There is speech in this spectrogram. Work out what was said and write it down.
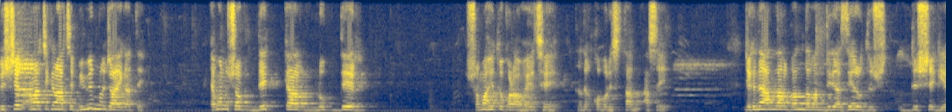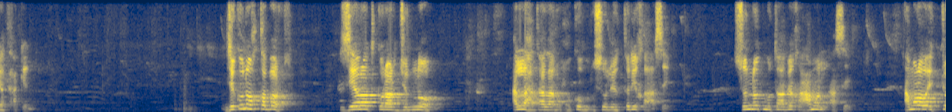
বিশ্বের আনাচে আছে বিভিন্ন জায়গাতে এমন সব নেককার লোকদের সমাহিত করা হয়েছে, তাদের কবরস্থান আছে, যেখানে আল্লাহর বান্দাবান্দিরা উদ্দেশ্য উদ্দেশ্যে গিয়ে থাকেন। যে কোনো কবর জিয়ারত করার জন্য আল্লাহ তালার হুকুম, রসুলের তরিকা আছে, সুন্নত মোতাবেক আমল আছে। আমরাও একটু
